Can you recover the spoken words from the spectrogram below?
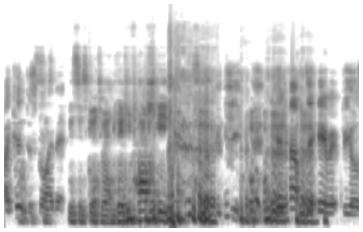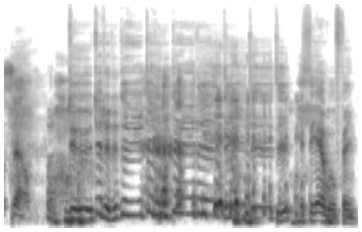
I couldn't oh, describe is, it. This is going to end really badly. you, would have to hear it for yourself. it's the Airwolf theme.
